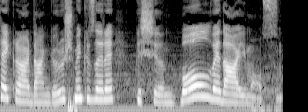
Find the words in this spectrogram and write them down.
Tekrardan görüşmek üzere. Işığın bol ve daim olsun.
